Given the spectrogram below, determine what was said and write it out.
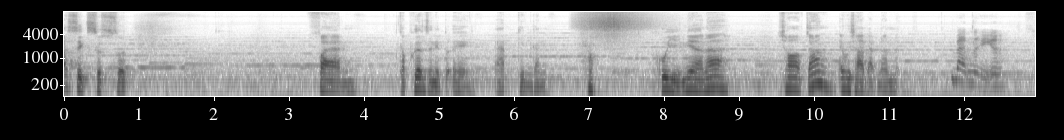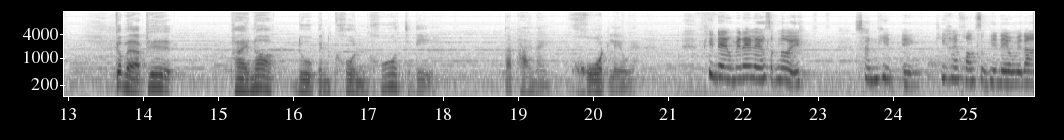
าสสิกสุดๆ แฟนกับเพื่อนสนิทตัวเองแอบกินกันผู้หญิงเนี่ยนะ ชอบจัง ไอ้ผู้ชายแบบนั้นน่ะแบบไหนอะก็แบบที่ภายนอกดูเป็นคนโคตรจะดี แต่ภายในโคตรเลวไง พี่เดลไม่ได้เลวสักหน่อย ฉันผิดเองที่ให้ความสุขพี่เดลไม่ได้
